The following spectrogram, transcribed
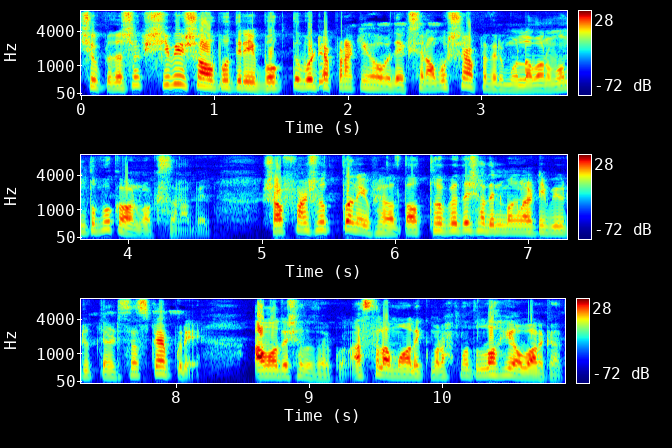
সুপ্রদর্শক শিবির সভাপতির এই বক্তব্যটি আপনারা কীভাবে দেখছেন? অবশ্যই আপনাদের মূল্যবান মন্তব্য কমেন্ট বক্সে জানাবেন। সবসময় সত্য, নির্ভেজাল তথ্য পেতে Swadhin Bangla TV YouTube channel subscribe করে আমাদের সাথে থাকুন। আসসালামু আলাইকুম রহমতুল্লাহি আবরকাত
